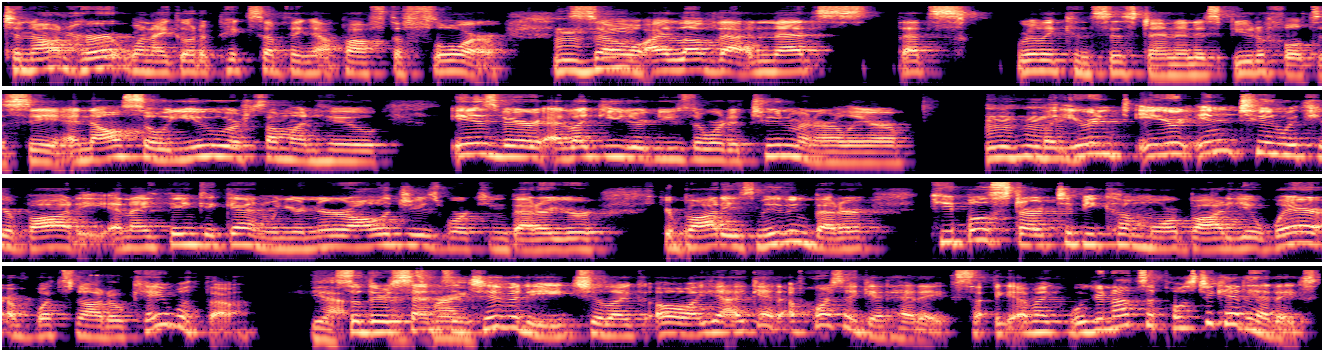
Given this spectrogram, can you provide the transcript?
to not hurt when i go to pick something up off the floor mm-hmm. so i love that and that's that's really consistent and it's beautiful to see and also you are someone who is very i like you to use the word attunement earlier Mm-hmm. But you're in you're in tune with your body, and I think again, when your neurology is working better, your your body is moving better. People start to become more body aware of what's not okay with them. Yeah. So there's that's right. sensitivity to like, oh yeah, I get, of course I get headaches. I'm like, well, you're not supposed to get headaches.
